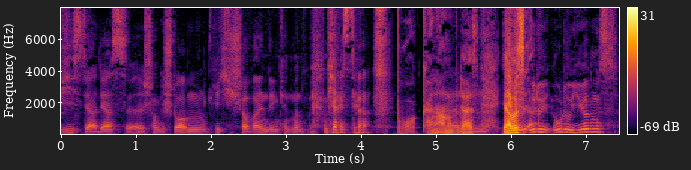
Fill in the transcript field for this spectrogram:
Wie hieß der? Der ist äh, schon gestorben. Griechischer Wein, den kennt man. Wie heißt der? Boah, keine Ahnung, wie der heißt. Ähm, Ja, aber es, Udo, Udo Jürgens,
